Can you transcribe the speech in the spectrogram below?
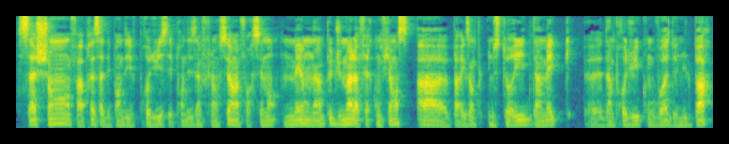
sachant, enfin après ça dépend des produits, ça dépend des influenceurs hein, forcément, mais on a un peu du mal à faire confiance à, par exemple, une story d'un mec, d'un produit qu'on voit de nulle part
